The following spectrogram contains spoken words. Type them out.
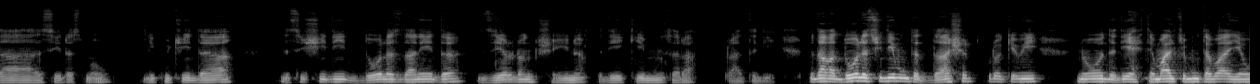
دا سیرس مو لیکو چې دا د څه شي دي دولس دانې د زیړ رنګ شیونه په دې کې موږ سره پراته دي نو دغه دولس چې دي موږ ته دا شرط پوره کوي نو د دې احتمال چې موږ ته به یو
